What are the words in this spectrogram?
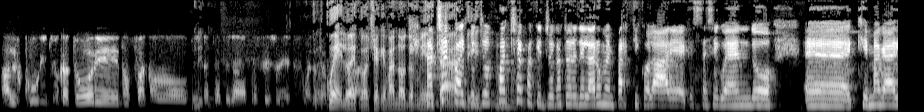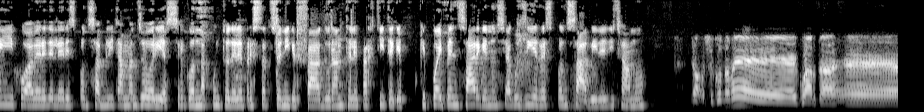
alcuni giocatori non fanno vita proprio da professionisti. come dovrebbero Quello, fare. ecco, cioè che vanno a dormire Ma c'è tardi. qualche, gio- qua Mm. c'è qualche giocatore della Roma in particolare che stai seguendo eh, che magari può avere delle responsabilità maggiori a seconda appunto delle prestazioni che fa durante Sì. le partite che, che puoi pensare che non sia così irresponsabile, diciamo? No, secondo me, guarda, eh,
